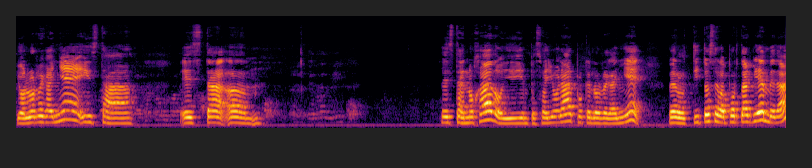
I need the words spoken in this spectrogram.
Yo lo regañé y está, está, um, está enojado y empezó a llorar porque lo regañé. Pero Tito se va a portar bien, ¿verdad?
